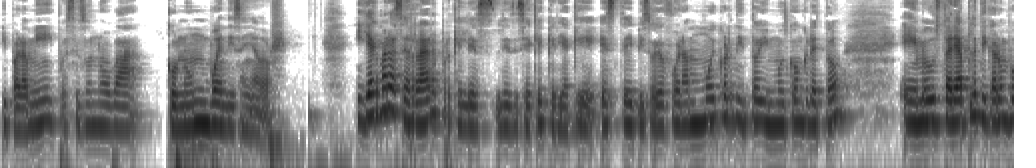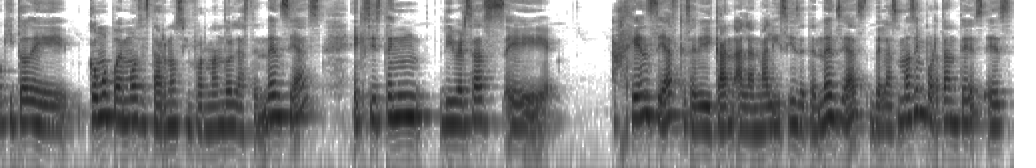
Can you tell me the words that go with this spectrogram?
y para mí pues eso no va con un buen diseñador. Y ya para cerrar, porque les, les decía que quería que este episodio fuera muy cortito y muy concreto, eh, me gustaría platicar un poquito de cómo podemos estarnos informando las tendencias. Existen diversas eh, agencias que se dedican al análisis de tendencias. De las más importantes es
